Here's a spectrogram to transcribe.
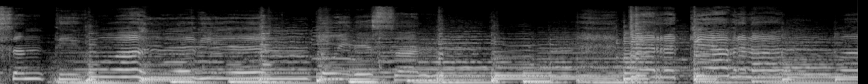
Una voz antigua de viento y de sal. Que requiebra el alma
